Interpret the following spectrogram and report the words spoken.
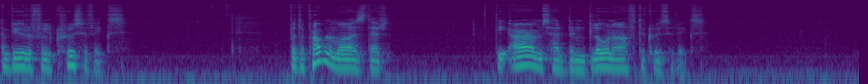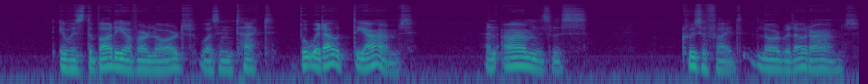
a beautiful crucifix. But the problem was that the arms had been blown off the crucifix. It was the body of our Lord was intact, but without the arms, an armless, crucified Lord without arms.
